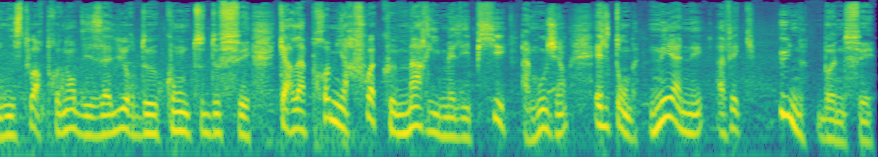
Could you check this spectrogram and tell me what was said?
Une histoire prenant des allures de conte de fées, car la première fois que Marie met les pieds à Mougins, elle tombe nez à nez avec une bonne fée,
